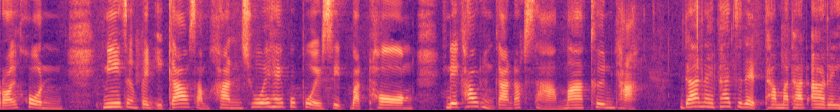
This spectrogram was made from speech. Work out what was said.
200คน นี่จึงเป็นอีกก้าวสำคัญช่วยให้ผู้ป่วยสิทธิ์บัตรทอง ได้เข้าถึงการรักษามากขึ้นค่ะด้านในายแพทย์เจเด็ดธรรมทัศอารี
